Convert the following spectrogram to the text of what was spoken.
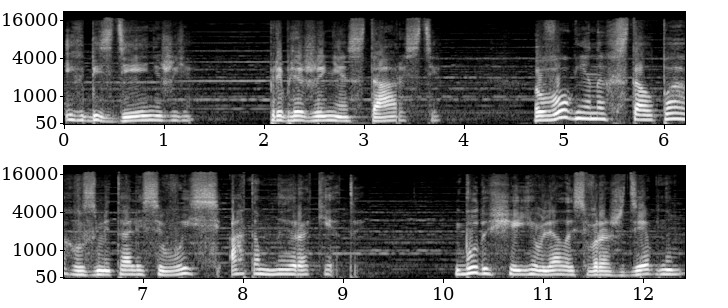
их безденежье, приближение старости. В огненных столпах взметались ввысь атомные ракеты. Будущее являлось враждебным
